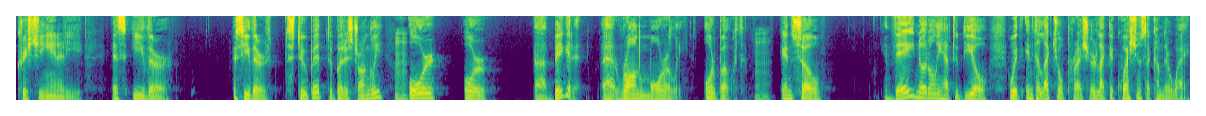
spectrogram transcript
Christianity as either as either stupid, to put it strongly, mm-hmm. or or uh, bigoted, uh, wrong morally, or both. Mm-hmm. And so they not only have to deal with intellectual pressure, like the questions that come their way,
